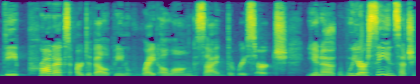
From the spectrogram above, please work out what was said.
the products are developing right alongside the research. You know, we are seeing such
